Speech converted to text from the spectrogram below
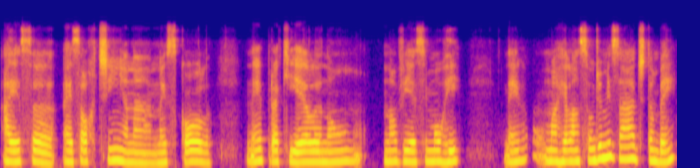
a, essa, a essa hortinha na, na escola, né, para que ela não, não viesse morrer, né, uma relação de amizade também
